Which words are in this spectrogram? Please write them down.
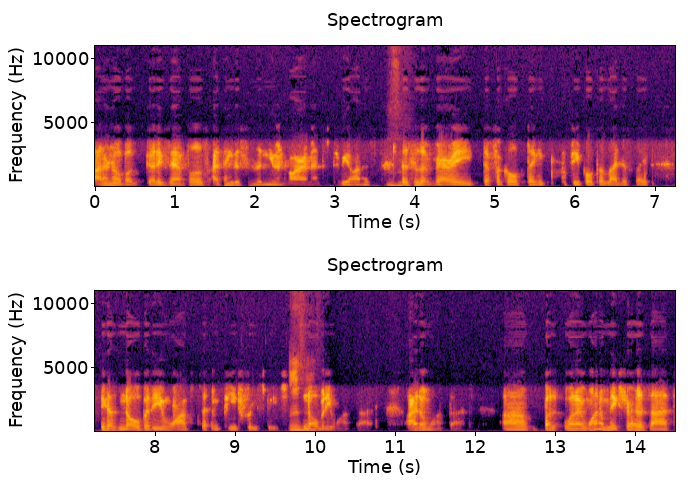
I don't know about good examples. I think this is a new environment, to be honest. Mm-hmm. This is a very difficult thing for people to legislate because nobody wants to impede free speech. Mm-hmm. Nobody wants that. I don't want that. Um, but what I want to make sure is that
